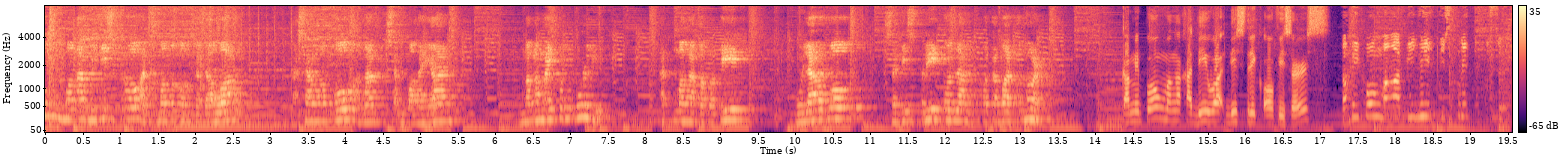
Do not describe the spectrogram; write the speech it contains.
mga ministro at mga manggagawa, kasama po ang aming sambahayan, mga may tungkulin at mga kapatid mula po sa distrito ng Cotabato North. Kami pong mga Kadiwa District Officers Kami pong mga Bini District Officers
